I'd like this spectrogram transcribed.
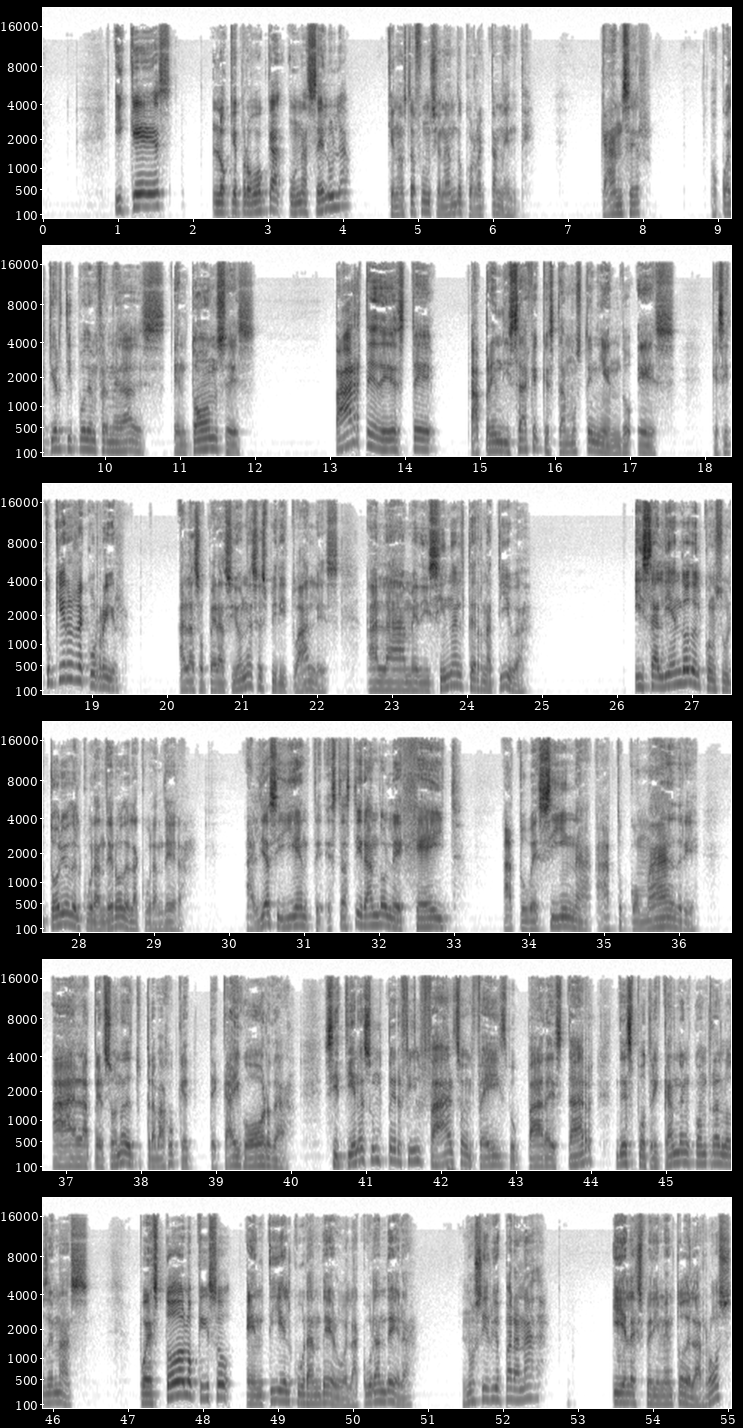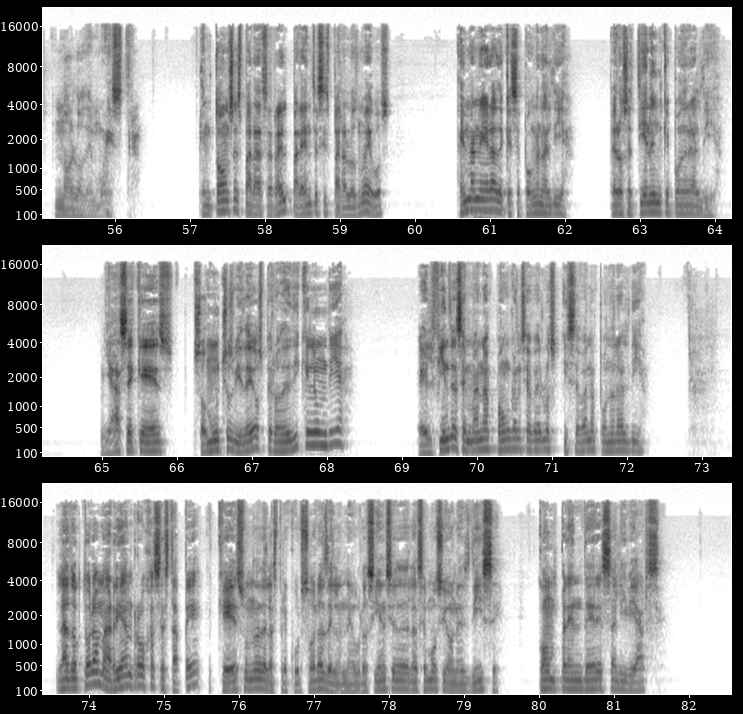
¿Y qué es lo que provoca una célula que no está funcionando correctamente? Cáncer o cualquier tipo de enfermedades. Entonces, parte de este aprendizaje que estamos teniendo es que si tú quieres recurrir a las operaciones espirituales, a la medicina alternativa, y saliendo del consultorio del curandero de la curandera, al día siguiente estás tirándole hate a tu vecina, a tu comadre, a la persona de tu trabajo que te cae gorda. Si tienes un perfil falso en Facebook para estar despotricando en contra de los demás, pues todo lo que hizo en ti el curandero o la curandera no sirvió para nada. Y el experimento del arroz no lo demuestra. Entonces, para cerrar el paréntesis para los nuevos, hay manera de que se pongan al día, pero se tienen que poner al día. Ya sé que es, son muchos videos, pero dedíquenle un día. El fin de semana pónganse a verlos y se van a poner al día. La doctora Marian Rojas Estapé, que es una de las precursoras de la neurociencia de las emociones, dice, comprender es aliviarse.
